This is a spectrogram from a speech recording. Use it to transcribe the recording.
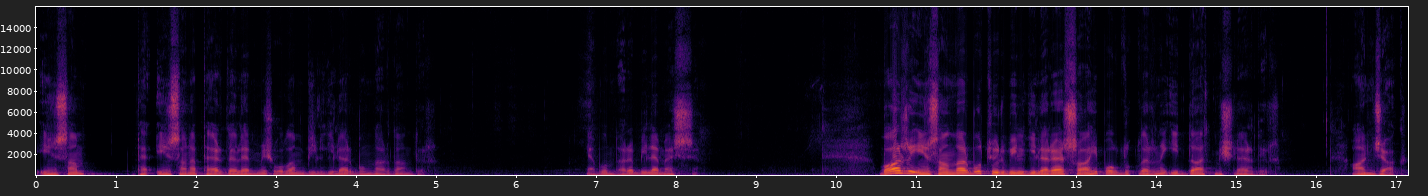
insan insana perdelenmiş olan bilgiler bunlardandır. Ya bunları bilemezsin. Bazı insanlar bu tür bilgilere sahip olduklarını iddia etmişlerdir. Ancak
